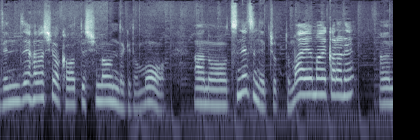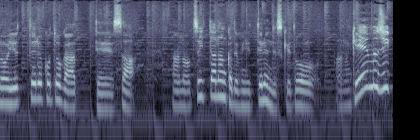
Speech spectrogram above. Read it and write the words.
全然話は変わってしまうんだけども、あの、常々ちょっと前々からね、あの言ってることがあってさあのツイッターなんかでも言ってるんですけどあのゲーム実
